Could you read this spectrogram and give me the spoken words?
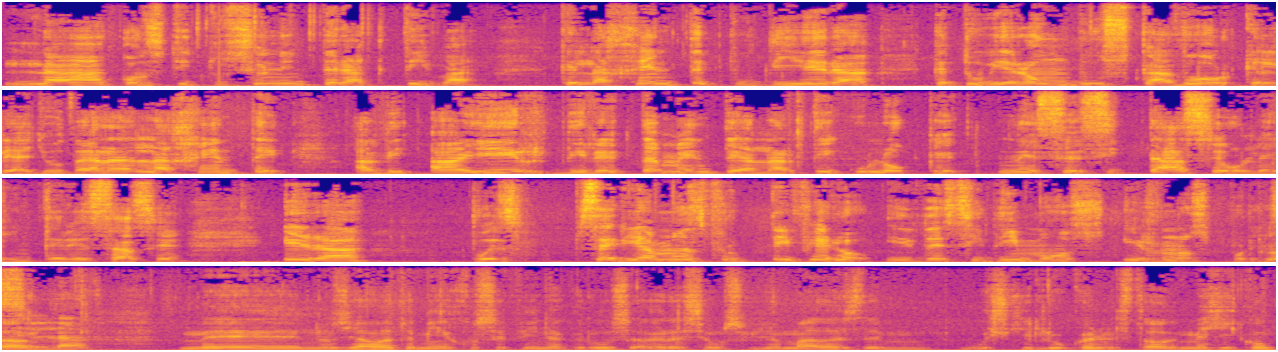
la constitución interactiva, que la gente pudiera, que tuviera un buscador que le ayudara a la gente a, ir directamente al artículo que necesitase o le interesase, era pues sería más fructífero y decidimos irnos por ese lado. Me, nos llama también Josefina Cruz, agradecemos su llamada desde Whisky Luca, en el Estado de México.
